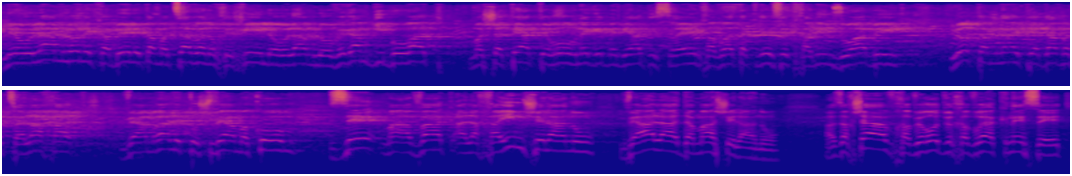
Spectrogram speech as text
לעולם לא נקבל את המצב הנוכחי, לעולם לא. וגם גיבורת משטי הטרור נגד מדינת ישראל, חברת הכנסת חנין זועבי, לא טמנה את ידה בצלחת ואמרה לתושבי המקום: זה מאבק על החיים שלנו ועל האדמה שלנו. אז עכשיו, חברות וחברי הכנסת,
